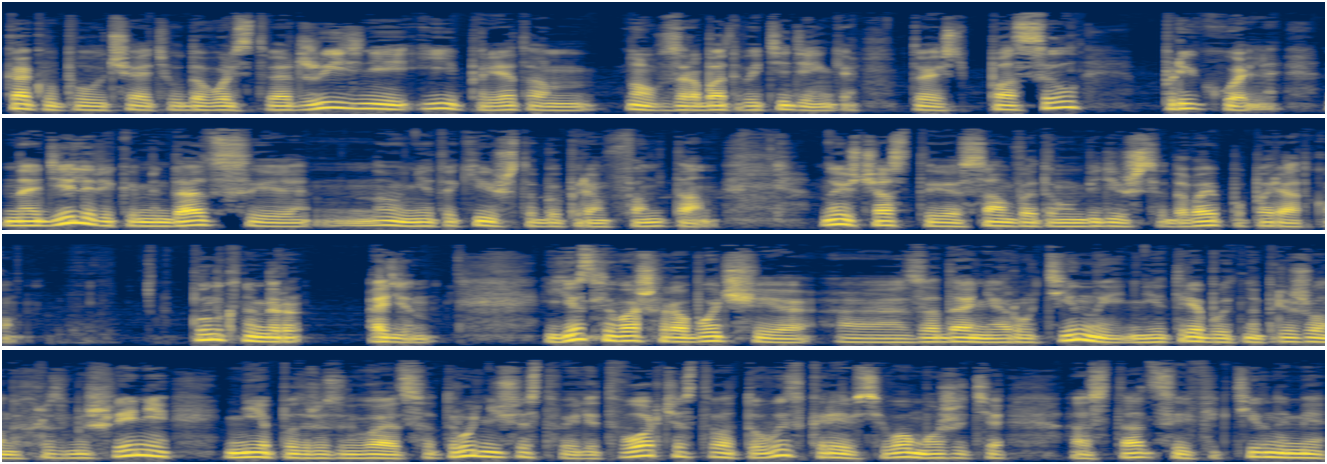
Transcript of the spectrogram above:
как вы получаете удовольствие от жизни и при этом ну, зарабатываете деньги. То есть посыл прикольно. На деле рекомендации, ну, не такие, чтобы прям фонтан. Ну и сейчас ты сам в этом убедишься. Давай по порядку. Пункт номер один. Если ваши рабочие э, задания рутинные, не требуют напряженных размышлений, не подразумевают сотрудничество или творчество, то вы, скорее всего, можете остаться эффективными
